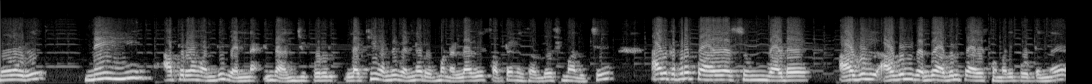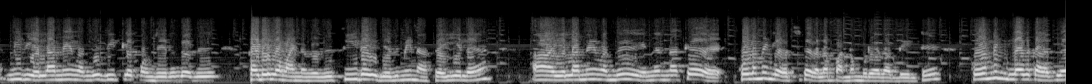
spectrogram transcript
மோர் நெய் அப்புறம் வந்து வெண்ணெய். இந்த அஞ்சு பொருள். லக்கி வந்து வெண்ணெய் ரொம்ப நல்லாவே சாப்பிட்டு எனக்கு சந்தோஷமாக இருந்துச்சு. அதுக்கப்புறம் பாயாசம் வடை அவல் அவல் வந்து அவல் பாயாசம் மாதிரி போட்டிருந்தேன். மீதி எல்லாமே வந்து வீட்டில் கொஞ்சம் இருந்தது கடையில் வாங்கினது சீடை இது எதுவுமே நான் செய்யலை. எல்லாமே வந்து என்னன்னாக்க குழந்தைங்களை வச்சுட்டு அதெல்லாம் பண்ண முடியாது அப்படின்ட்டு. குழந்தைங்க இல்லாத காலத்துல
